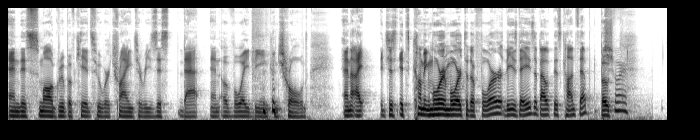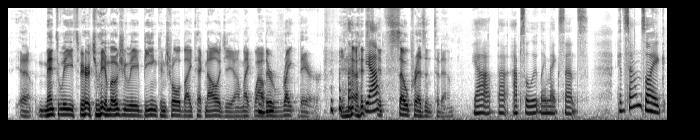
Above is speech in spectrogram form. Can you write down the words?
And this small group of kids who were trying to resist that and avoid being controlled. And I, it just, it's coming more and more to the fore these days about this concept, both Sure. Uh, mentally, spiritually, emotionally being controlled by technology. And I'm like, wow, they're right there. You know, it's, Yeah. it's so present to them. Yeah, that absolutely makes sense. It sounds like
